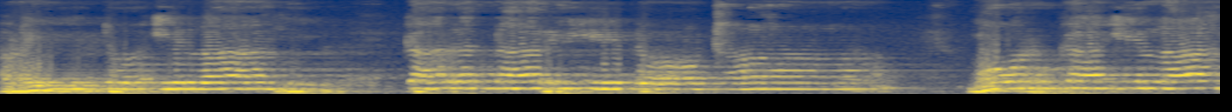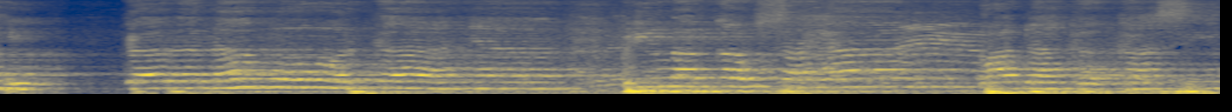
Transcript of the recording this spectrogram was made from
Ridho ilahi karena ridhonya. Murka ilahi karena murkanya kau sayang pada kekasih.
